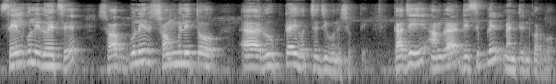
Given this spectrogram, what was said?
সেলগুলি রয়েছে, সবগুলির সম্মিলিত রূপটাই হচ্ছে জীবনী শক্তি। কাজেই আমরা ডিসিপ্লিন মেনটেন করব।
